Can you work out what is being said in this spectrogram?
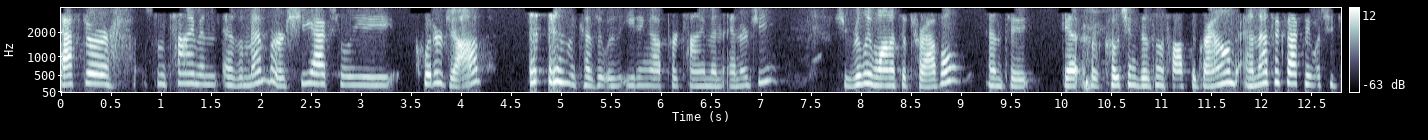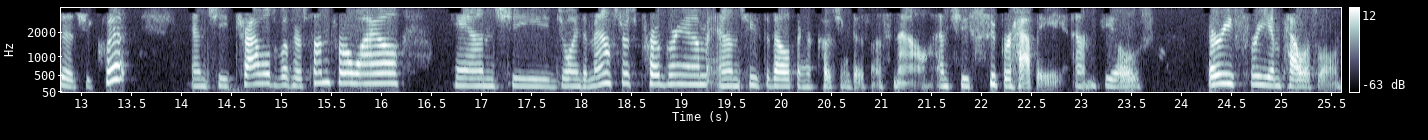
after some time in, as a member, she actually quit her job because it was eating up her time and energy. She really wanted to travel, and to get her coaching business off the ground. And that's exactly what she did. She quit and she traveled with her son for a while and she joined a master's program and she's developing her coaching business now. And she's super happy and feels very free and powerful.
